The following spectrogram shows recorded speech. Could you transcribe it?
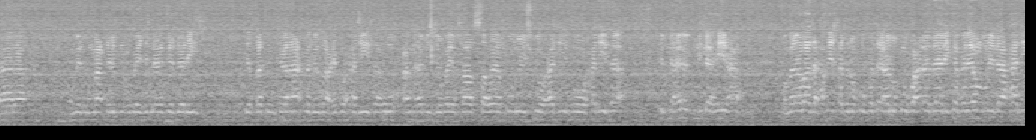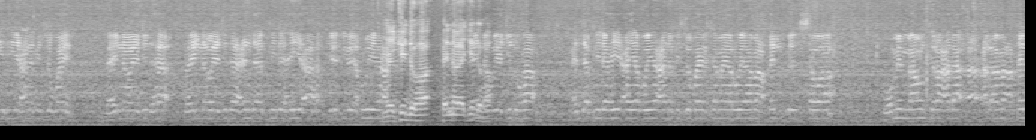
تعالى ومنهم معقل بن عبيد الله الجزري ثقة كان أحمد يضعف حديثه عن أبي الزبير خاصة ويقول يشبه حديثه حديث ابن ابن لهيعة ومن أراد حقيقة الوقوف الوقوف على ذلك فلينظر إلى أحاديثه عن أبي الزبير. فإنه يجدها فإنه يجدها عند ابن لهيعة يرويها يجدها فإنه يجدها. فإنه يجدها عند ابن لهيعة يرويها عن أبي الزبير كما يرويها معقل سواء. ومما أنكر على على معقل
